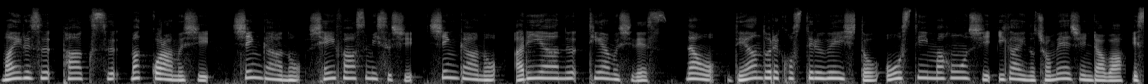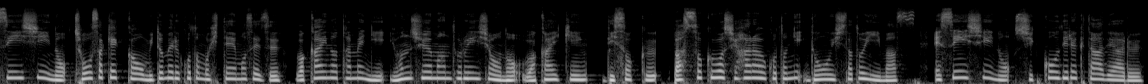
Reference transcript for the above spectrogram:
マイルズ・パークス・マッコラム氏、シンガーのシェイファー・スミス氏、シンガーのアリアーヌ・ティアム氏です。なお、デアンドレ・コステルウェイ氏とオースティン・マホーン氏以外の著名人らは SEC の調査結果を認めることも否定もせず、和解のために40万ドル以上の和解金、利息、罰則を支払うことに同意したといいます。SEC の執行ディレクターである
